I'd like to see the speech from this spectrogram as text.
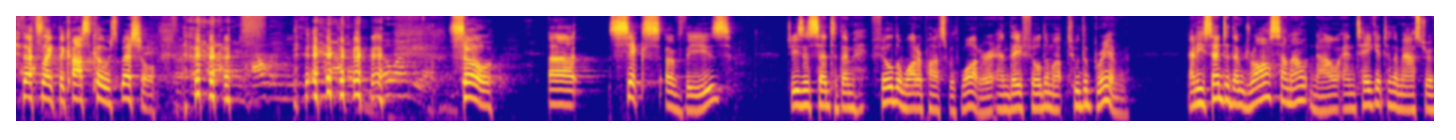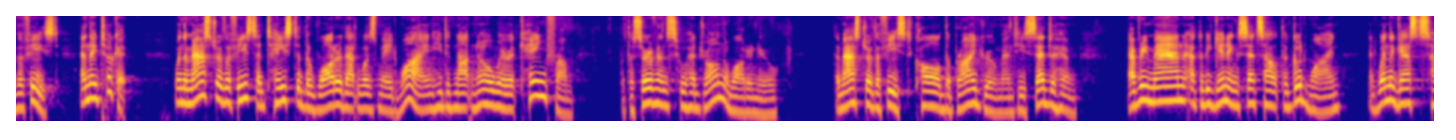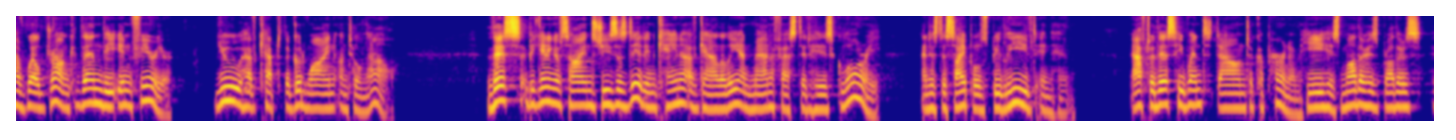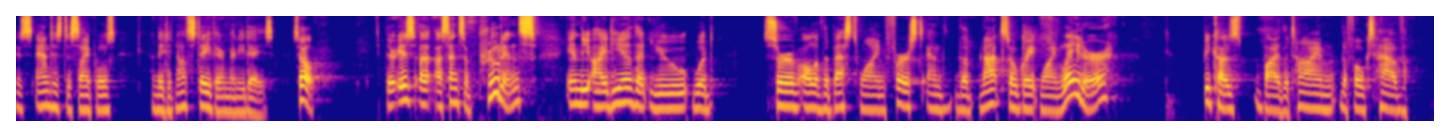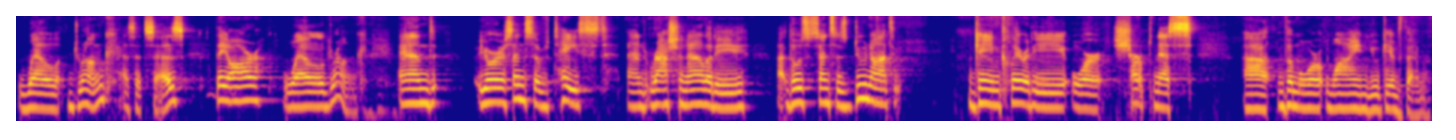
That's like the Costco special. And how they moved them, no. So, uh, six of these, Jesus said to them, Fill the water pots with water, and they filled them up to the brim. And he said to them, Draw some out now and take it to the master of the feast. And they took it. When the master of the feast had tasted the water that was made wine, he did not know where it came from. But the servants who had drawn the water knew. The master of the feast called the bridegroom, and he said to him, Every man at the beginning sets out the good wine, and when the guests have well drunk, then the inferior. You have kept the good wine until now. This beginning of signs Jesus did in Cana of Galilee and manifested his glory, and his disciples believed in him. After this, he went down to Capernaum, he, his mother, his brothers, his, and his disciples, and they did not stay there many days. So, there is a, a sense of prudence in the idea that you would serve all of the best wine first and the not so great wine later, because by the time the folks have well drunk, as it says, they are well drunk. And your sense of taste and rationality, uh, those senses do not gain clarity or sharpness uh, the more wine you give them.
